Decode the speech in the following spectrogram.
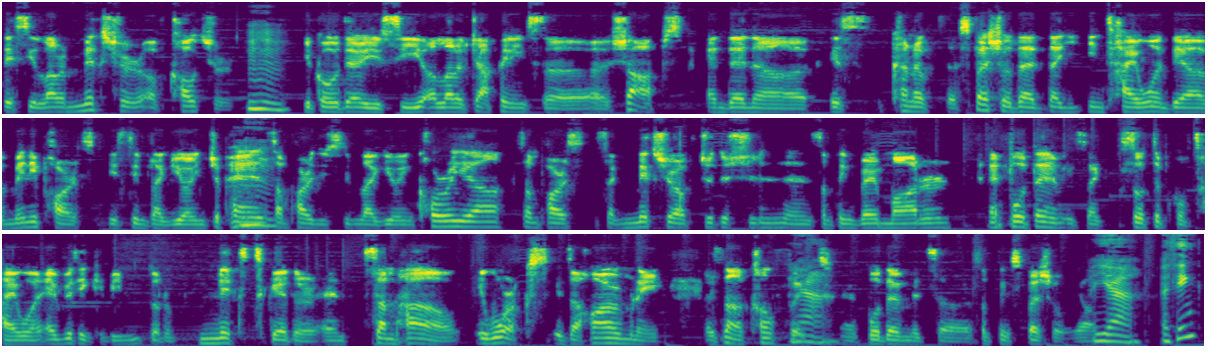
they see a lot of mixture of culture, mm-hmm. you go there, you see a lot of Japanese uh, shops, and then uh, it's kind of special that, that in Taiwan there are many parts. It seems like you're in Japan. Mm. Some parts you seem like you're in Korea. Some parts it's like mixture of tradition and something very modern. And for them, it's like so typical of Taiwan. Everything can be sort of mixed together, and somehow it works. It's a harmony. It's not a conflict. Yeah. And for them, it's uh, something special. Yeah. yeah. I think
